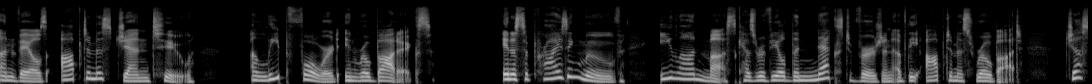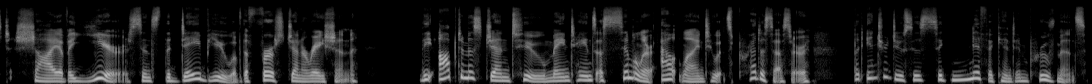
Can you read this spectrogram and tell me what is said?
unveils Optimus Gen 2, a leap forward in robotics. In a surprising move, Elon Musk has revealed the next version of the Optimus robot, just shy of a year since the debut of the first generation. The Optimus Gen 2 maintains a similar outline to its predecessor, but introduces significant improvements,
